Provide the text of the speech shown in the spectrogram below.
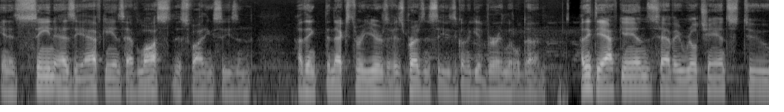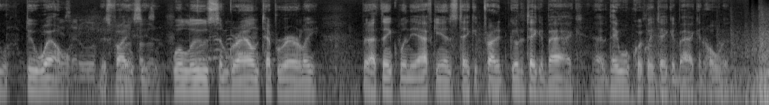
and it's seen as the Afghans have lost this fighting season, I think the next three years of his presidency is going to get very little done. I think the Afghans have a real chance to do well this fighting season. We'll lose some ground temporarily, but I think when the Afghans take it, try to go to take it back, uh, they will quickly take it back and hold it.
